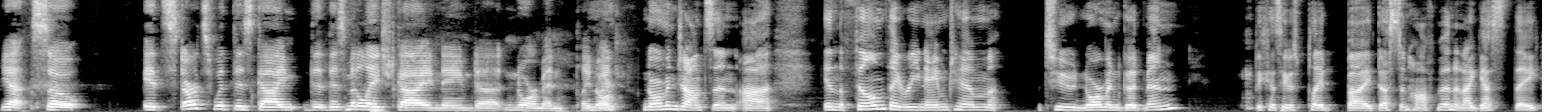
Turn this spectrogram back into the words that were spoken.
Yeah, so it starts with this guy, th- this middle-aged guy named uh, Norman, played Norm- by Norman Johnson. Uh, in the film, they renamed him to Norman Goodman because he was played by Dustin Hoffman, and I guess they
